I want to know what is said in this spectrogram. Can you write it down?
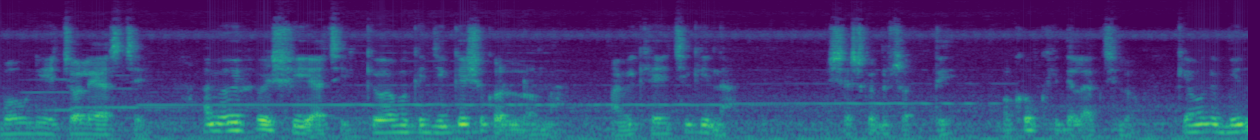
বউ নিয়ে চলে আসছে। আমি ওইভাবে শুয়ে আছি, কেউ আমাকে জিজ্ঞেস করল না, আমি খেয়েছি কি না? বিশেষ করে সত্যি। আমার খুব খিদে লাগছিল। কেউ আমাকে বিন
